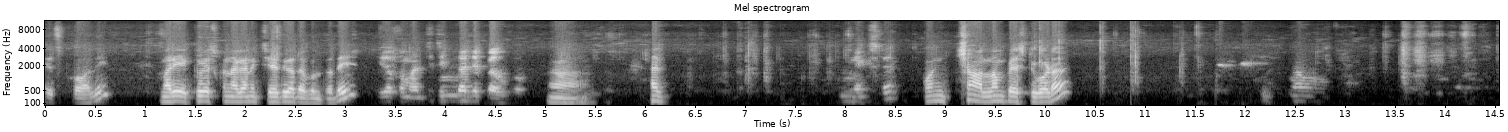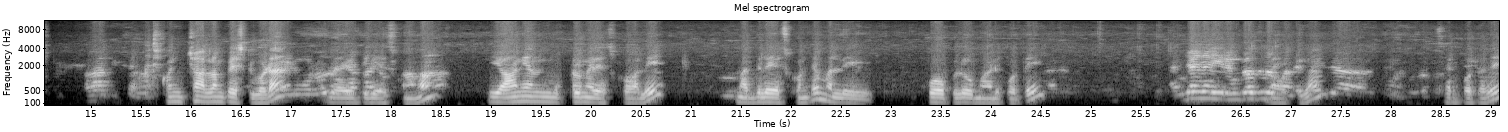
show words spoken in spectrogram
వేసుకోవాలి. మరి ఎక్కువ వేసుకున్నా కానీ చేతిగా తగులుతుంది. ఇది ఒక మంచి చిట్కా చెప్పావు ఆ, అది నెక్స్ట్ కొంచెం అల్లం పేస్ట్ కూడా? కొంచెం అల్లం పేస్ట్ కూడా లైట్గా వేసుకుందాం. ఈ ఆనియన్ ముక్కల మీద వేసుకోవాలి. మధ్యలో వేసుకుంటే మళ్ళీ పోపులు మాడిపోతాయి సరిపోతుంది.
